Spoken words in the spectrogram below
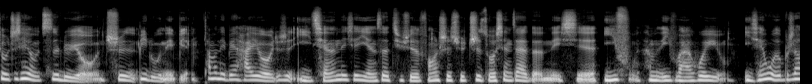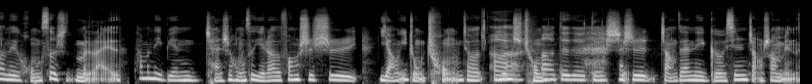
就之前有一次旅游去秘鲁那边，他们那边还有就是以前的那些颜色提取的方式去制作现在的那些衣服，他们的衣服还会有。以前我都不知道那个红色是怎么来的，他们那边产生红色颜料的方式是养一种虫叫胭脂虫啊，对对对，它是长在那个仙人掌上面的，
